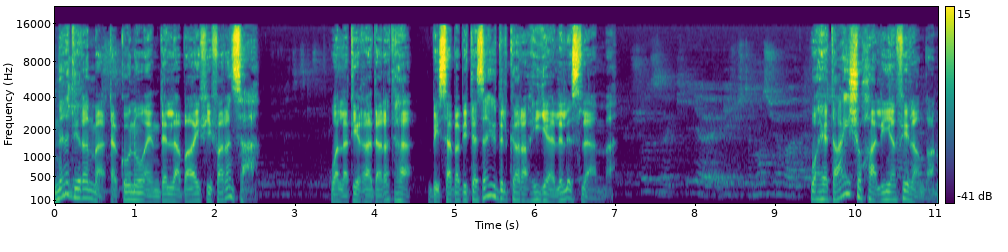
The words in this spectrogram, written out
نادرا ما تكون إنديلا باي في فرنسا والتي غادرتها بسبب تزايد الكراهية للإسلام. وهي تعيش حاليا في لندن.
